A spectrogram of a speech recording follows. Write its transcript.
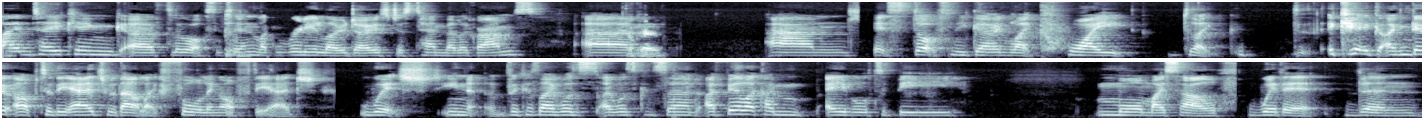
I'm taking uh fluoxetine like a really low dose just 10 milligrams um okay and it stops me going like quite like I can go up to the edge without like falling off the edge which you know because I was I was concerned I feel like I'm able to be more myself with it than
